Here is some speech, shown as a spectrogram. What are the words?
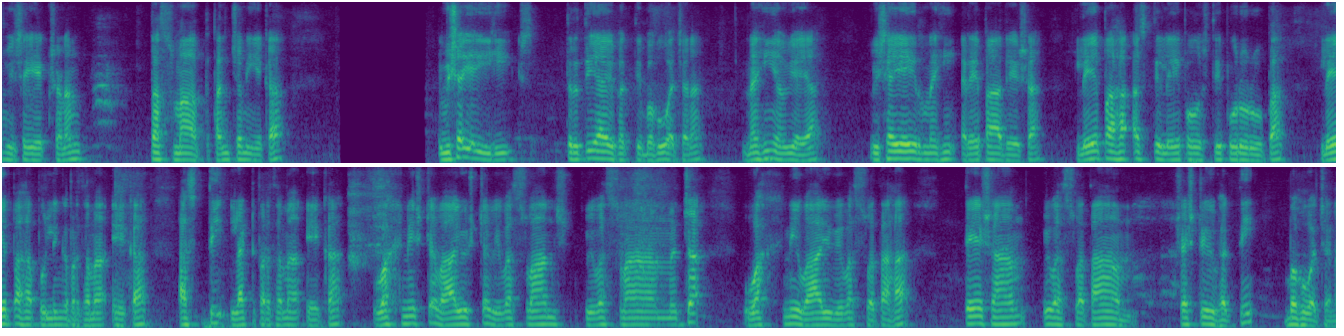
ವಿಷಯೇ ಕ್ಷಣಂ ತಸ್ಮಾತ್ ಪಂಚಮಿ ಏಕ ವಿಷಯೈಃ ತೃತೀಯ ವಿಭಕ್ತಿ ಬಹುವಚನ ನಹಿ ಅವ್ಯಯ ವಿಷಯೈರ್ನಹಿ ರೇಪಾದೇಶ ಲೇಪಃ ಅಸ್ತಿ ಲೇಪೋಸ್ತಿ ಪುರುರೂಪ ಲೇಪಃ ಪುಲ್ಲಿಂಗ ಪ್ರಥಮ ಏಕ ಅಸ್ತಿ ಲಟ್ ಪ್ರಥಮ ಏಕ ವಹ್ನಿಶ್ಚ ವಾಯುಶ್ಚ ವಿವಸ್ವಾನ್ ವಿವಸ್ವಾನ್ ಚ ವಹ್ನಿ ಷಷ್ಠಿ ವಿಭಕ್ತಿ ಬಹುವಚನ.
